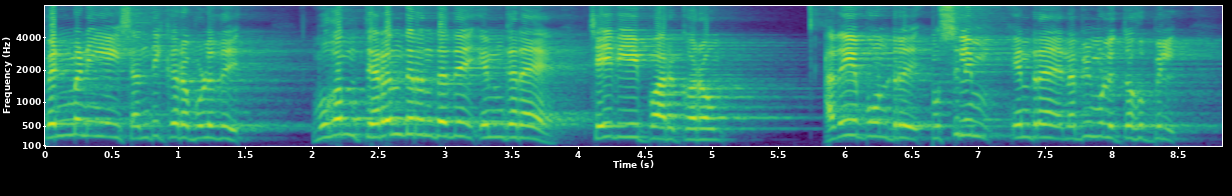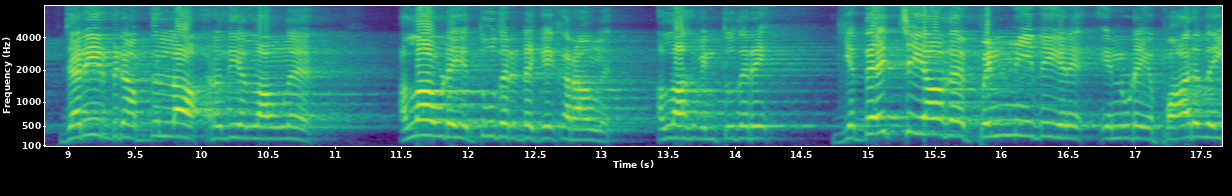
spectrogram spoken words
பெண்மணியை சந்திக்கிற பொழுது முகம் திறந்திருந்தது என்கிற செய்தியை பார்க்கிறோம். அதே போன்று முஸ்லிம் என்ற நபிமொழி தொகுப்பில் ஜரீர் பின் அப்துல்லா ரதி அல்லாவுங்க அல்லாவுடைய தூதர்கிட்ட கேட்குறாங்க. அல்லாஹுவின் தூதரே எதேச்சையாக பெண் மீது என்னுடைய பார்வை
